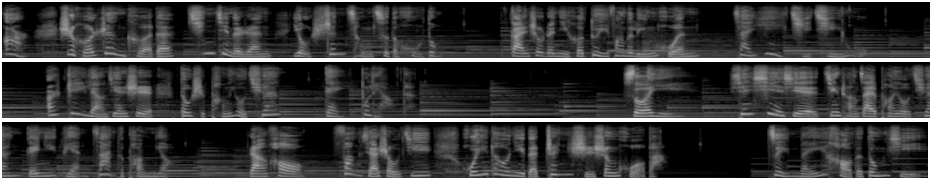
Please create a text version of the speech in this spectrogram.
二是和认可的亲近的人有深层次的互动，感受着你和对方的灵魂在一起起舞。而这两件事都是朋友圈给不了的。所以，先谢谢经常在朋友圈给你点赞的朋友。然后放下手机，回到你的真实生活吧。最美好的东西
